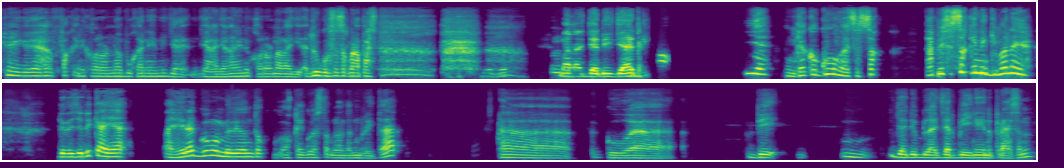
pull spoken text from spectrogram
Kayak ya fuck ini corona bukan ini ja jangan-jangan ini corona lagi. Aduh gue sesak napas. Malah jadi-jadi. Iya, enggak kok gue nggak sesek. Tapi sesek ini gimana ya? Gitu jadi kayak akhirnya gue memilih untuk oke gue stop nonton berita. Eh gue bi m jadi belajar being in the present.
